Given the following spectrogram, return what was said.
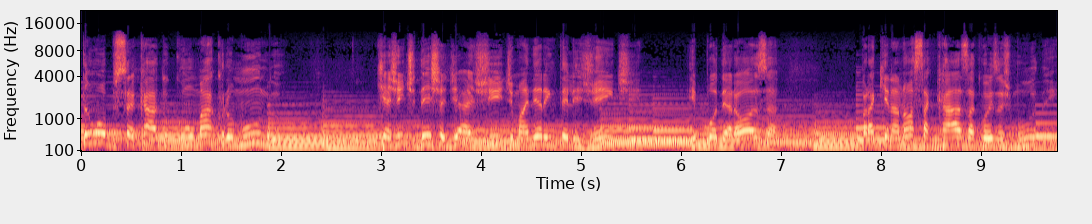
tão obcecado com o macromundo que a gente deixa de agir de maneira inteligente e poderosa para que na nossa casa coisas mudem.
